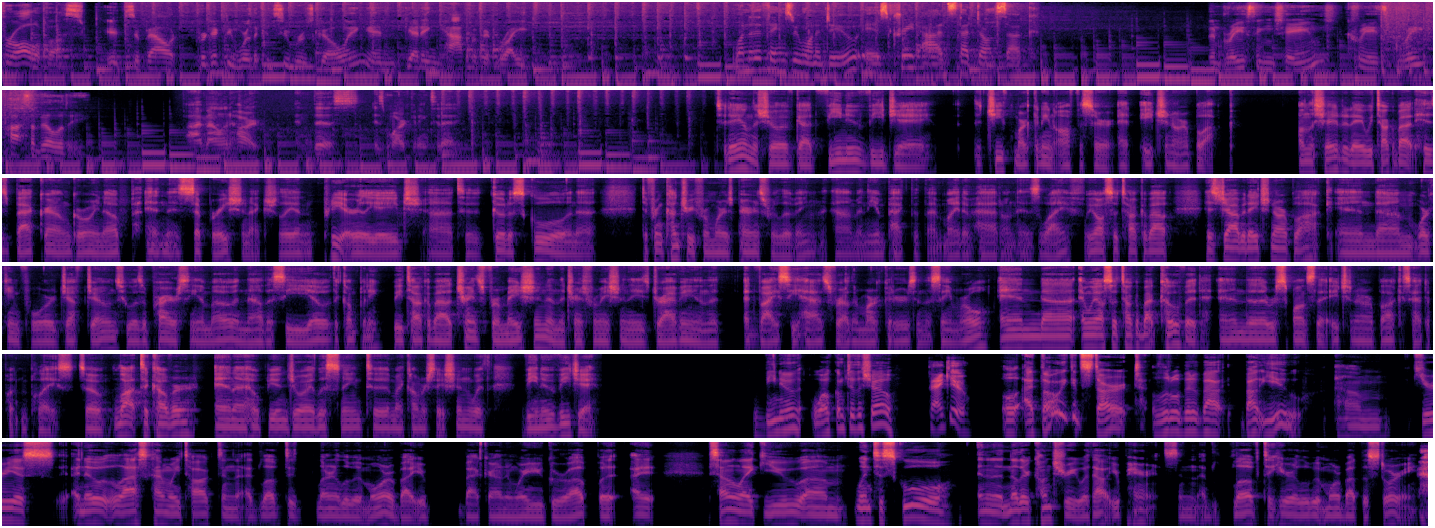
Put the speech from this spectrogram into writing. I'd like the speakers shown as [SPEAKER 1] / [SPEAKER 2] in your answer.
[SPEAKER 1] For all of us, it's about predicting where the consumer is going and getting half of it right.
[SPEAKER 2] One of the things we want to do is create ads that don't suck.
[SPEAKER 3] Embracing change creates great possibility.
[SPEAKER 4] I'm Alan Hart, and this is Marketing Today.
[SPEAKER 5] Today on the show, I've got Vinoo Vijay, the Chief Marketing Officer at H&R Block. On the show today, we talk about his background growing up and his separation, actually, at a pretty early age uh, to go to school in a different country from where his parents were living um, and the impact that that might have had on his life. We also talk about his job at H&R Block and um, working for Jeff Jones, who was a prior CMO and now the CEO of the company. We talk about transformation and the transformation that he's driving and the advice he has for other marketers in the same role. And uh, and we also talk about COVID and the response that H&R Block has had to put in place. So a lot to cover, and I hope you enjoy listening to my conversation with Vinoo Vijay. Vinoo, welcome to the show.
[SPEAKER 6] Thank you.
[SPEAKER 5] Well, I thought we could start a little bit about about you. Um, curious. I know the last time we talked, and I'd love to learn a little bit more about your background and where you grew up. But I it sounded like you um, went to school in another country without your parents, and I'd love to hear a little bit more about the story.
